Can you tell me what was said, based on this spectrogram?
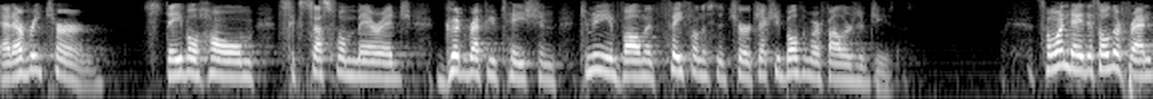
At every turn, stable home, successful marriage, good reputation, community involvement, faithfulness to the church. Actually, both of them are followers of Jesus. So one day, this older friend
